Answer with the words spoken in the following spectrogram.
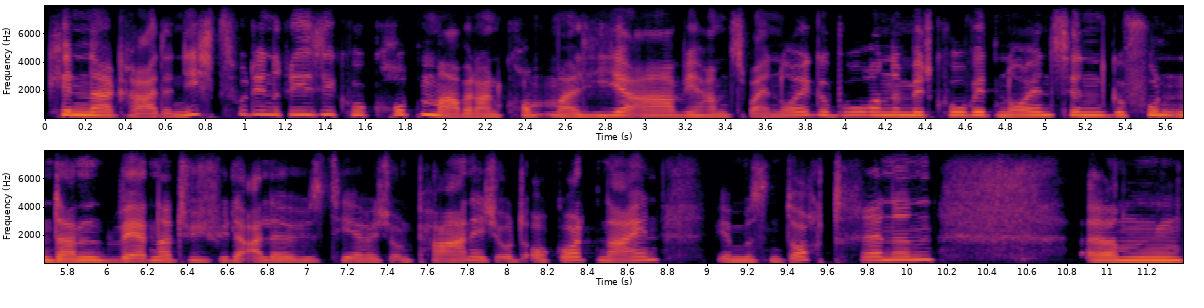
Kinder gerade nicht zu den Risikogruppen, aber dann kommt mal hier, ah, wir haben zwei Neugeborene mit Covid-19 gefunden, dann werden natürlich wieder alle hysterisch und panisch und oh Gott, nein, wir müssen doch trennen. Ähm,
